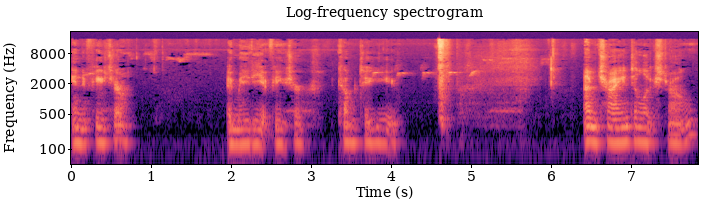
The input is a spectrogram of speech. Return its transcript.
in the future, immediate future come to you. I'm trying to look strong.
